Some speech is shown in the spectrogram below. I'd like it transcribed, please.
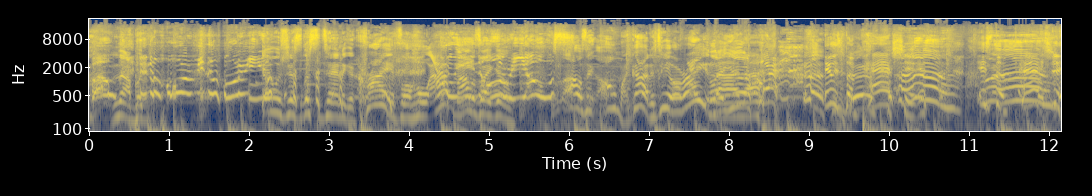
bro. Nah, but- and the horny, the horny. It was just listening to that nigga crying for a whole album. I was like, yo, I was like, oh my god, is he all right? Like, Nah, you know, nah. It was the passion. It's, it's the passion.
